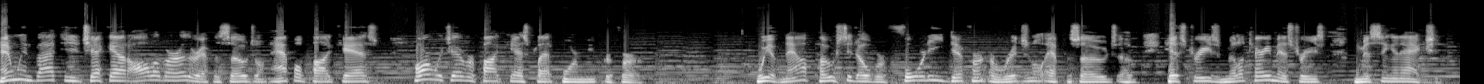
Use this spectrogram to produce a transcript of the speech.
and we invite you to check out all of our other episodes on Apple Podcasts or whichever podcast platform you prefer. We have now posted over 40 different original episodes of History's Military Mysteries Missing in Action.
